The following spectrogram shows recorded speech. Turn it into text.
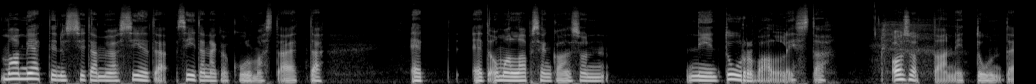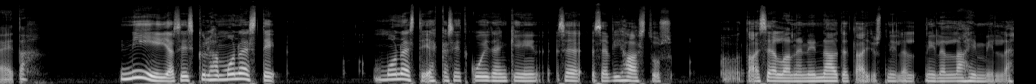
mä oon miettinyt sitä myös siitä, siitä näkökulmasta, että et, et oman lapsen kanssa on niin turvallista osoittaa niitä tunteita. Niin, ja siis kyllähän monesti, monesti ehkä sitten kuitenkin se, se vihastus tai sellainen, niin näytetään just niille, niille lähimmille,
